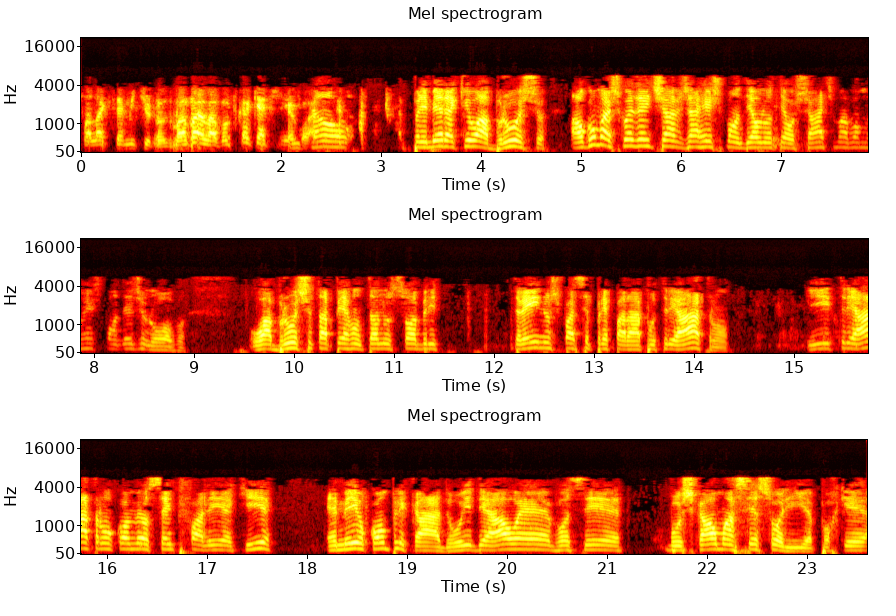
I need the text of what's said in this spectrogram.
falar que você é mentiroso. Mas vai lá, vou ficar quietinho agora. Então, primeiro aqui o Abruxo. Algumas coisas a gente já, já respondeu no teu chat, mas vamos responder de novo. O Abruxo está perguntando sobre treinos para se preparar para o triatlon. E triatlon, como eu sempre falei aqui, é meio complicado. O ideal é você buscar uma assessoria, porque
